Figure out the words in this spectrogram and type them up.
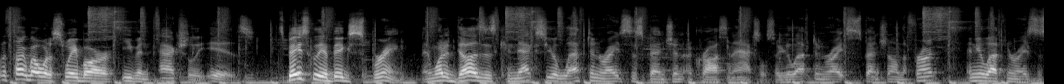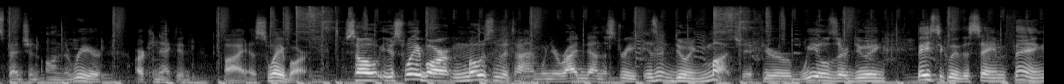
let's talk about what a sway bar even actually is. It's basically a big spring, and what it does is connects your left and right suspension across an axle. So your left and right suspension on the front and your left and right suspension on the rear are connected by a sway bar. So your sway bar, most of the time when you're riding down the street, isn't doing much. If your wheels are doing basically the same thing,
